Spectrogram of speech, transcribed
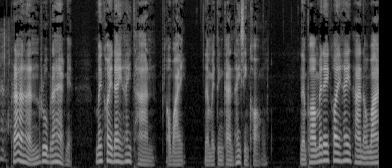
ค่ะพระอาหารหันต์รูปแรกเนี่ย ไม่ค่อยได้ให้ทานเอาไว้นะหมายถึงการให้สิ่งของนะพอไม่ได้ค่อยให้ทานเอาไว้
